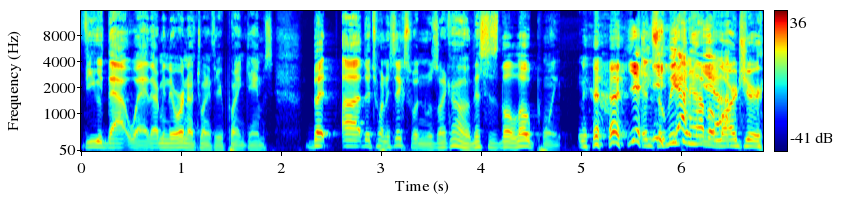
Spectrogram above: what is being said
viewed that way. I mean, there were no 23 point games, but uh, the 26 one was like, oh, this is the low point. yeah, And so we yeah, can have yeah. a larger,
